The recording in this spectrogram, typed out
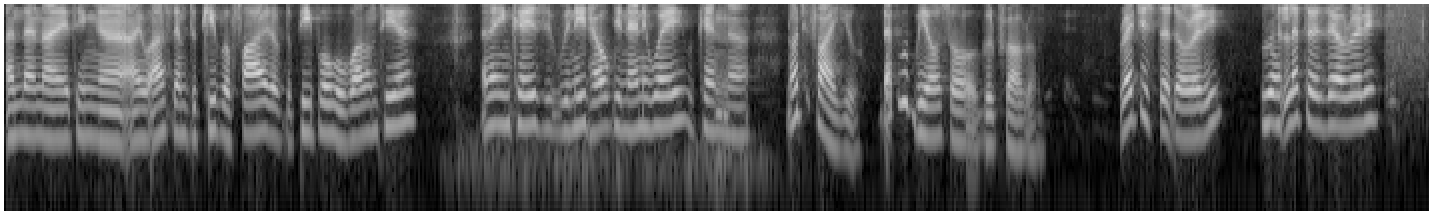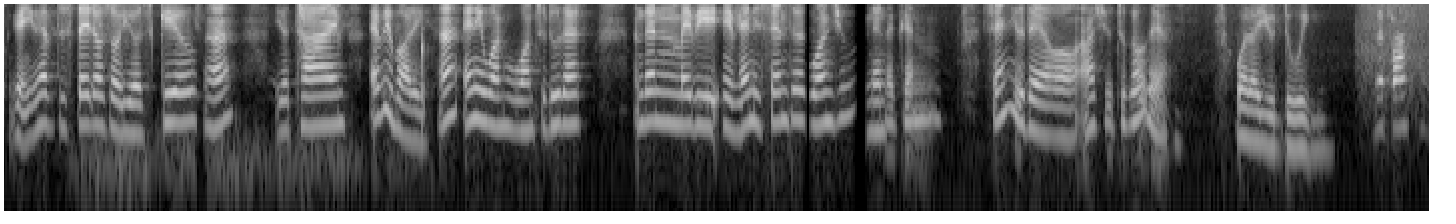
And then I think uh, I will ask them to keep a file of the people who volunteer. And then in case if we need help in any way, we can uh, notify you. That would be also a good problem. Registered already? Letter is there already? Okay, you have to state also your skills, huh? your time, everybody, huh? anyone who wants to do that. And then maybe if any center wants you, then I can send you there or ask you to go there. What are you doing? The bathroom.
